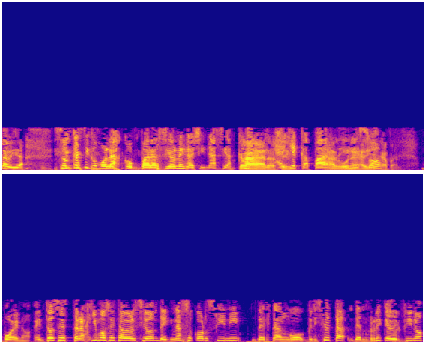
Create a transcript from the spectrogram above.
la vida. Son casi como las comparaciones gallináceas. Claro, Hay sí. que escapar Alguna- de hay eso. que escapar. Bueno, entonces trajimos esta versión de Ignacio Corsini del tango Griseta de Enrique Delfino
